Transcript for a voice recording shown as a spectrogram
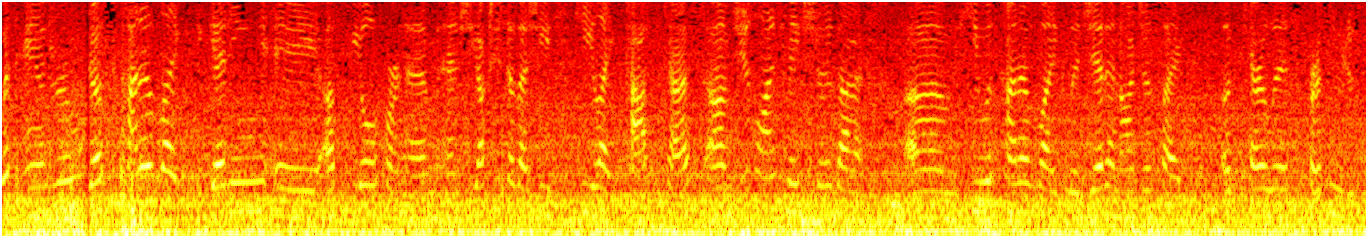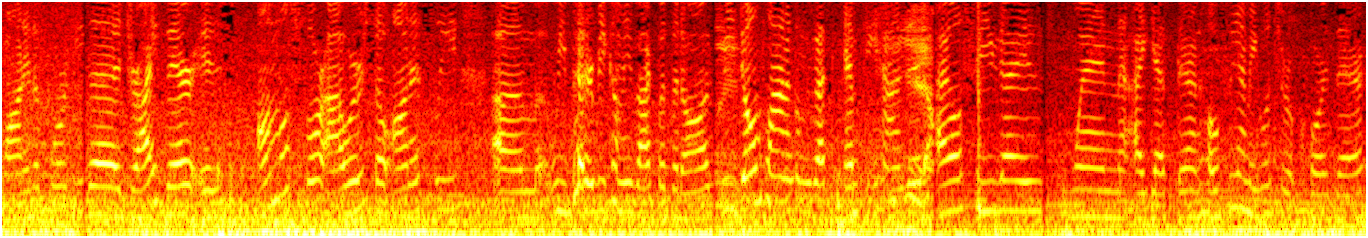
with Andrew, just kind of like getting a, a feel for him. And she actually said that she he like passed the test. Um, she just wanted to make sure that um, he was kind of like legit and not just like a careless person who just wanted a corgi. The drive there is almost four hours, so honestly, um, we better be coming back with the dog. We don't plan on coming back empty-handed. Yeah. I'll see you guys when I get there and hopefully I'm able to record there.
